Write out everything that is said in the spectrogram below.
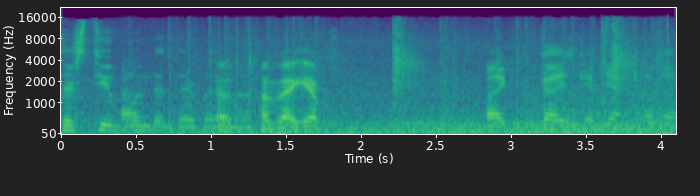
There's two wounded there, but oh, I'm back up. Alright, guys, get the cover.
